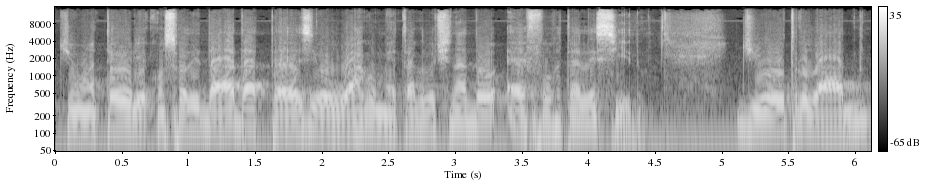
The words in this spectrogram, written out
de uma teoria consolidada, a tese ou o argumento aglutinador é fortalecido. De outro lado,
